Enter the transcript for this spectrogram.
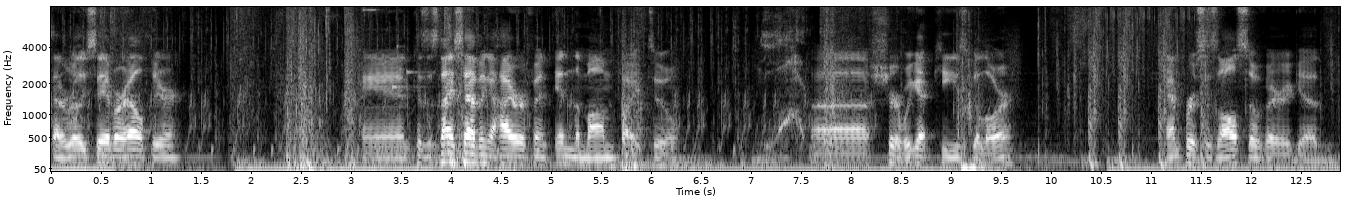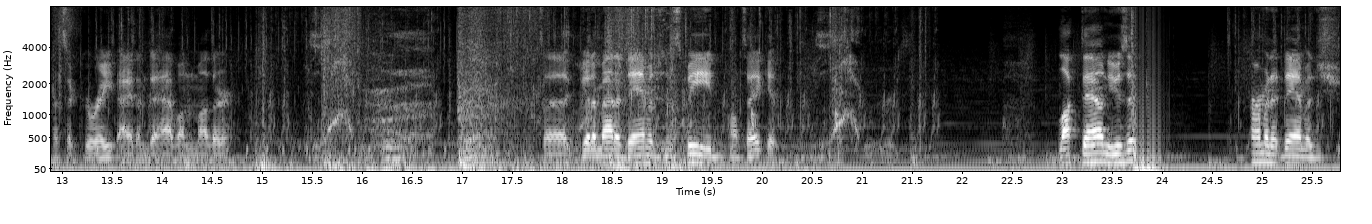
Gotta really save our health here. And, because it's nice having a Hierophant in the mom fight, too. Uh, sure, we got keys galore. Empress is also very good. That's a great item to have on Mother. It's a good amount of damage and speed. I'll take it. Lockdown, use it. Permanent damage.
